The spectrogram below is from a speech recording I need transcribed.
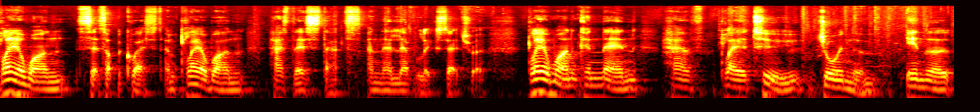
player one sets up the quest, and player one has their stats and their level, etc. Player one can then have player two join them in the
